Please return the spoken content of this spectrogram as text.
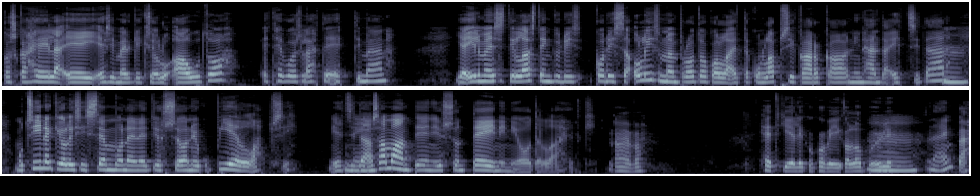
koska heillä ei esimerkiksi ollut autoa, että he voisivat lähteä etsimään. Ja ilmeisesti lastenkodissa oli sellainen protokolla, että kun lapsi karkaa, niin häntä etsitään. Mm. Mutta siinäkin oli siis semmoinen, että jos se on joku pienlapsi, niin etsitään Niin. saman tien, jos se on teini, niin odotellaan hetki. Aivan. Hetki eli koko viikonloppu yli, Mm, Näinpä,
